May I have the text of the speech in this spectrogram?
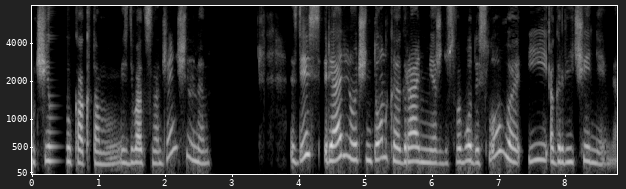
учил, как там издеваться над женщинами. Здесь реально очень тонкая грань между свободой слова и ограничениями.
